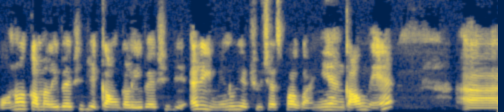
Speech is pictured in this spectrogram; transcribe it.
ပေါ့နော်ကောင်မလေးပဲဖြစ်ဖြစ်ကောင်ကလေးပဲဖြစ်ဖြစ်အဲ့ဒီမင်းတို့ရဲ့ future spouse ကညံကောင်းတယ်အာ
